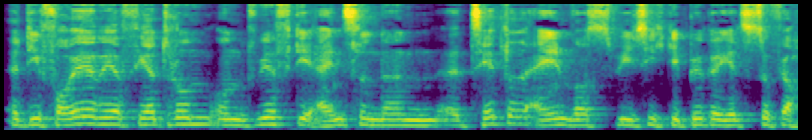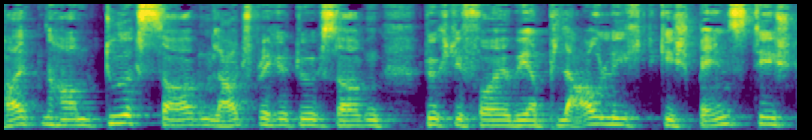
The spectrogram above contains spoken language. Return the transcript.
die Feuerwehr fährt rum und wirft die einzelnen äh, Zettel ein, was, wie sich die Bürger jetzt zu verhalten haben, Durchsagen, Lautsprecher durchsagen durch die Feuerwehr, Blaulicht, gespenstisch.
